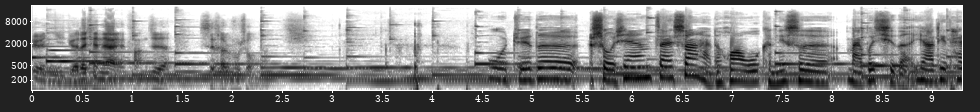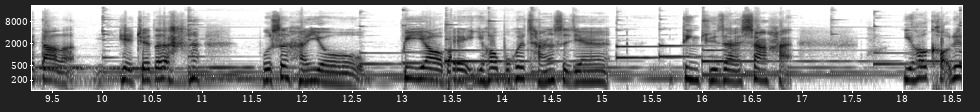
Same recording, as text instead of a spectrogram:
是你觉得现在房子适合入手吗？我觉得首先在上海的话，我肯定是买不起的，压力太大了，也觉得 不是很有必要吧，以后不会长时间定居在上海。以后考虑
